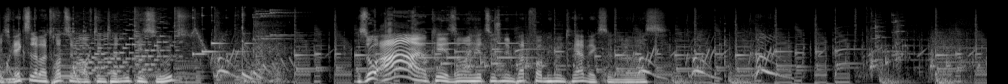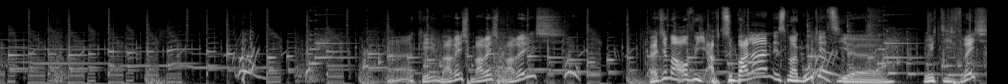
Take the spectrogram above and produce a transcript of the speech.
Ich wechsle aber trotzdem auf den Tanuki-Suit. Achso, ah, okay. Sollen wir hier zwischen den Plattformen hin und her wechseln, oder was? Okay. Mach ich, mach ich, mach ich. Hört ihr mal auf, mich abzuballern? Ist mal gut jetzt hier. Richtig frech.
